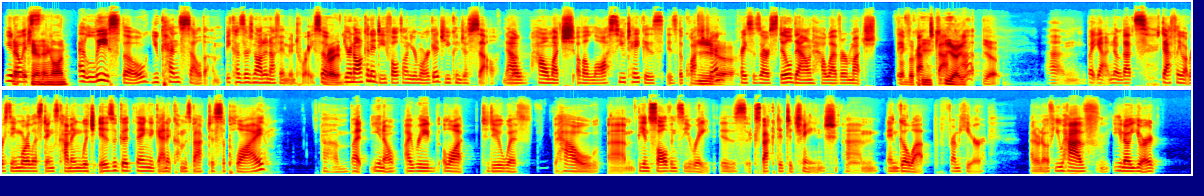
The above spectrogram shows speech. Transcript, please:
you know, it's can't hang on. at least though, you can sell them because there's not enough inventory. So Right. you're not going to default on your mortgage. You can just sell. Now, how much of a loss you take is is the question. Yeah. Prices are still down, however much they've the crept peak. back Yeah, yeah, up. yeah. Um, but yeah, no, that's definitely what we're seeing. More listings coming, which is a good thing. Again, it comes back to supply. Um, but you know, I read a lot to do with how um, the insolvency rate is expected to change um, and go up from here. I don't know if you have, you know, your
